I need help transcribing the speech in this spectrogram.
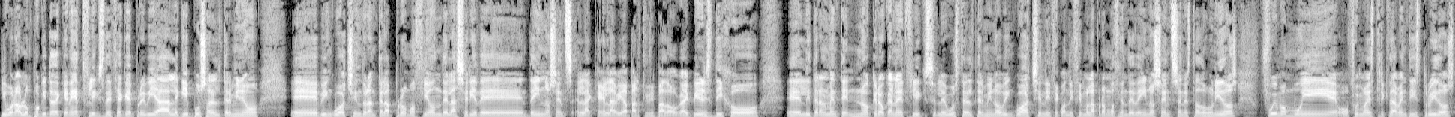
Y bueno, habló un poquito de que Netflix decía que prohibía al equipo usar el término eh, binge watching durante la promoción de la serie de, de, Innocence en la que él había participado. Guy Pearce dijo eh, literalmente, no creo que a Netflix le guste el término binge watching. Dice, cuando hicimos la promoción de The Innocence en Estados Unidos, fuimos muy, o fuimos estrictamente instruidos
